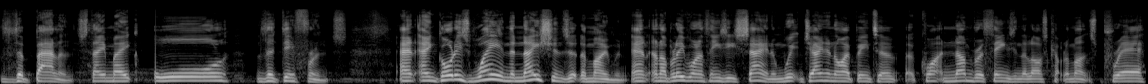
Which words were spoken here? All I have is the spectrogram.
the balance. They make all the difference. And, and God is weighing the nations at the moment. And, and I believe one of the things He's saying, and we, Jane and I have been to quite a number of things in the last couple of months prayer,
